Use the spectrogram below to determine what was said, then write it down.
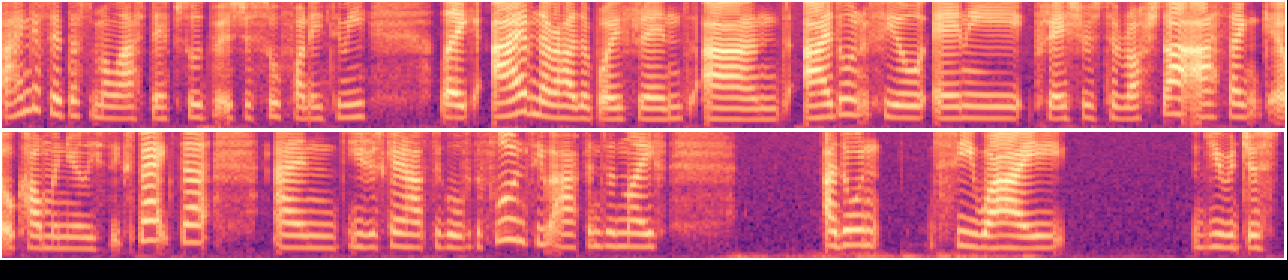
i think i said this in my last episode but it's just so funny to me. Like i've never had a boyfriend and i don't feel any pressures to rush that. I think it'll come when you least expect it and you just kind of have to go with the flow and see what happens in life. I don't see why you would just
